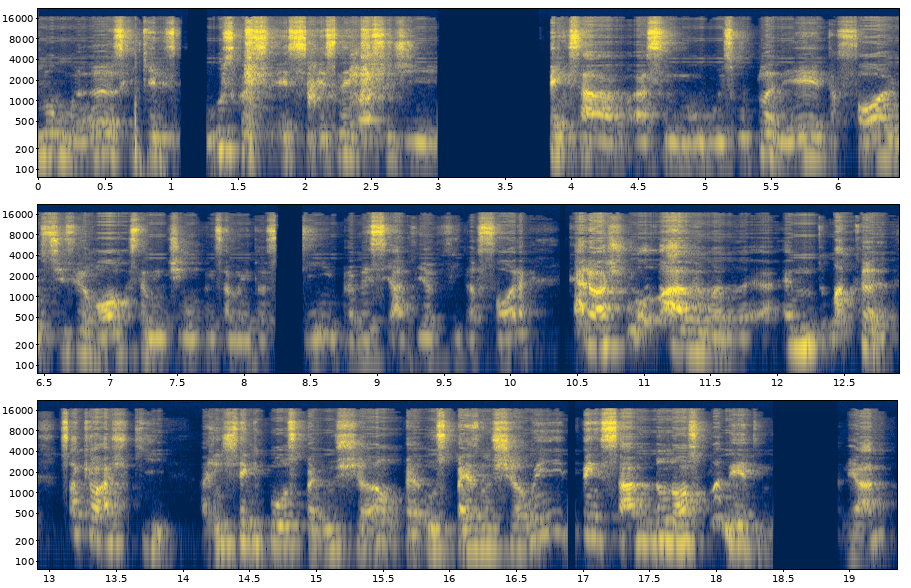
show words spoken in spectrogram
Elon Musk, que eles buscam esse, esse negócio de pensar assim o, o planeta fora. O Stephen Hawking também tinha um pensamento assim assim, para ver se havia vida fora. Cara, eu acho louvável, mano. É, é, muito bacana. Só que eu acho que a gente tem que pôr os pés no chão, os pés no chão e pensar no nosso planeta, tá ligado?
